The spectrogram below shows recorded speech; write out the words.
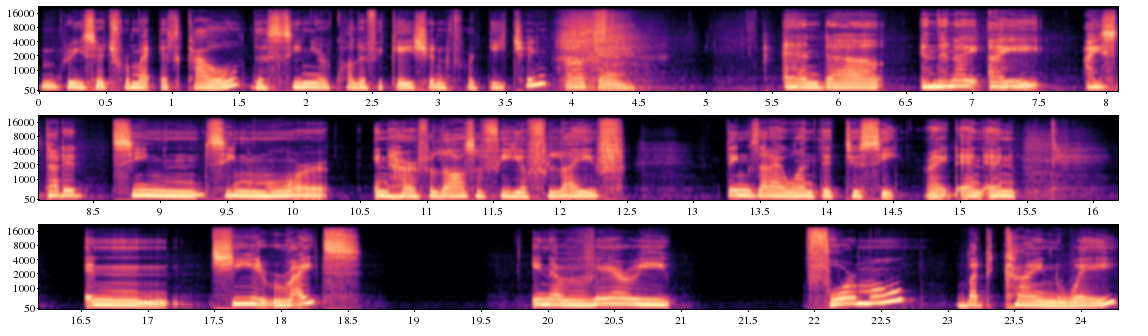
research for my SKO, the senior qualification for teaching. Okay. And uh, and then I, I I started seeing seeing more in her philosophy of life things that I wanted to see, right? And and and she writes in a very formal but kind way,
